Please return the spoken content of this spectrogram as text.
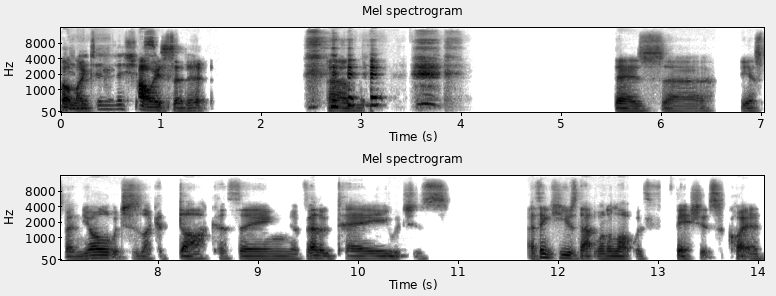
Not In like how I said it. Um, there's uh, the Espagnole, which is like a darker thing. A velouté, which is I think you use that one a lot with fish. It's quite a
